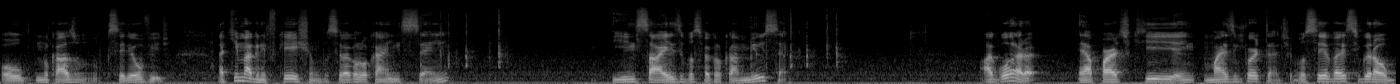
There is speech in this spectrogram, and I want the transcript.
ou no caso que seria o vídeo. Aqui em Magnification você vai colocar em 100 e em Size você vai colocar 1100. Agora é a parte que é mais importante. Você vai segurar o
